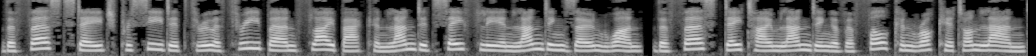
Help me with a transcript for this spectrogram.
the first stage proceeded through a three-burn flyback and landed safely in Landing Zone 1, the first daytime landing of a Falcon rocket on land,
